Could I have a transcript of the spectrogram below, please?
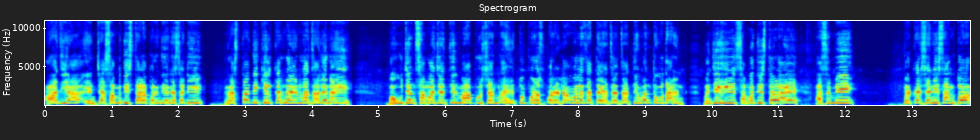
आज या यांच्या समाधी स्थळापर्यंत येण्यासाठी रस्ता देखील करणं यांना झालं नाही. बहुजन समाजातील महापुरुषांना हेतू पुरस्पर डावलं जातं. याचं जातीवंत उदाहरण म्हणजे ही समाधी स्थळ आहे असं मी प्रकर्षाने सांगतो.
